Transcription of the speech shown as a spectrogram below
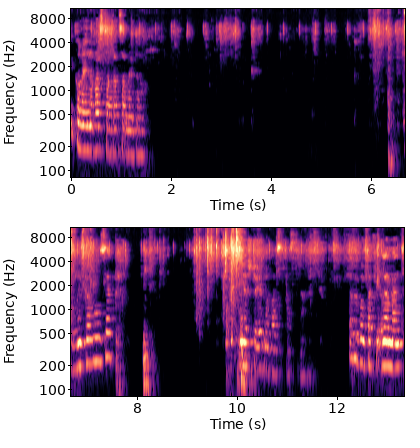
I kolejna warstwa, wracamy do dolnych gałązek. I jeszcze jedna warstwa strony. Żeby był taki element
